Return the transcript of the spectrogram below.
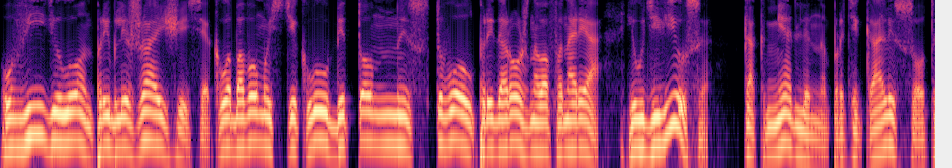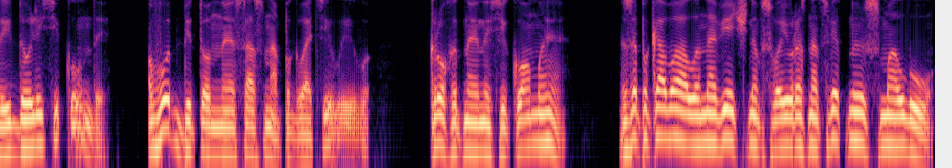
увидел он приближающийся к лобовому стеклу бетонный ствол придорожного фонаря и удивился, как медленно протекали сотые доли секунды. Вот бетонная сосна поглотила его. Крохотное насекомое запаковало навечно в свою разноцветную смолу,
